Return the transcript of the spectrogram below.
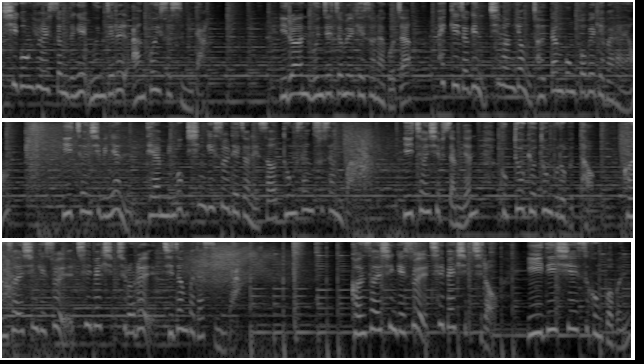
시공 효율성 등의 문제를 안고 있었습니다. 이러한 문제점을 개선하고자 획기적인 친환경 절단 공법을 개발하여 2012년 대한민국 신기술 대전에서 동상 수상과 2013년 국토교통부로부터 건설 신기술 717호를 지정받았습니다. 건설 신기술 717호 EDCS 공법은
